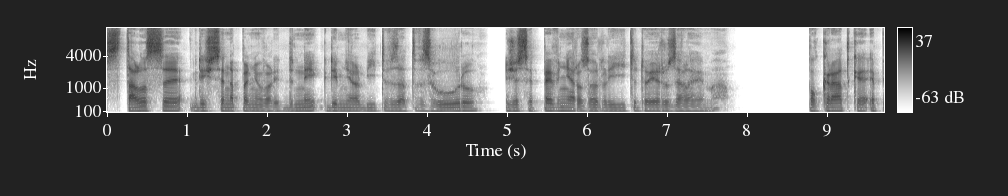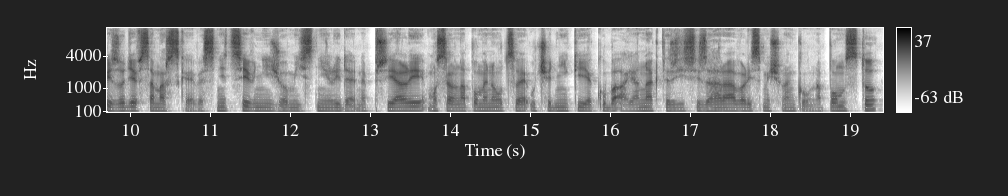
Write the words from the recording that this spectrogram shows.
Stalo se, když se naplňovaly dny, kdy měl být vzat vzhůru, že se pevně rozhodl jít do Jeruzaléma. Po krátké epizodě v samařské vesnici, v níž ho místní lidé nepřijali, musel napomenout své učedníky Jakuba a Jana, kteří si zahrávali s myšlenkou na pomstu,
